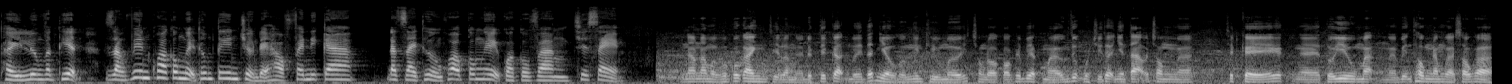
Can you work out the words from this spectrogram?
Thầy Lương Văn Thiện, giảng viên khoa công nghệ thông tin trường Đại học Phenica, đạt giải thưởng khoa học công nghệ quả cầu vàng, chia sẻ. 5 năm ở Vương quốc Anh thì là được tiếp cận với rất nhiều hướng nghiên cứu mới, trong đó có cái việc mà ứng dụng của trí tuệ nhân tạo trong ờ, thiết kế ờ, tối ưu mạng ờ, viễn thông 5G 6G.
